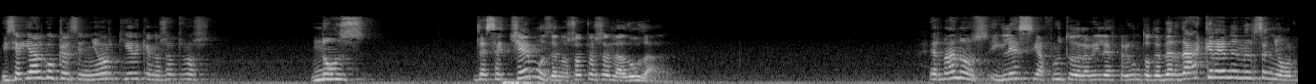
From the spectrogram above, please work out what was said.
Y si hay algo que el Señor quiere que nosotros nos desechemos de nosotros es la duda. Hermanos, iglesia, fruto de la Biblia, les pregunto, ¿de verdad creen en el Señor?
